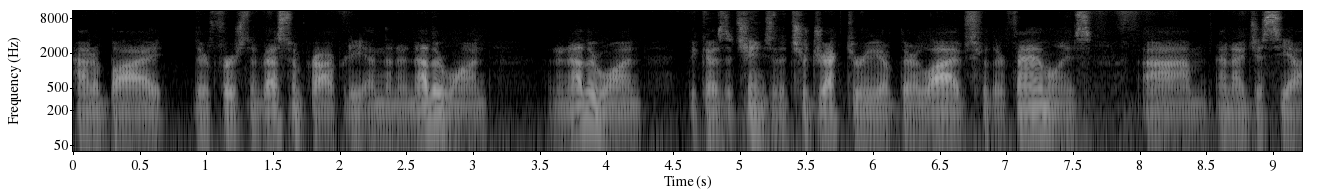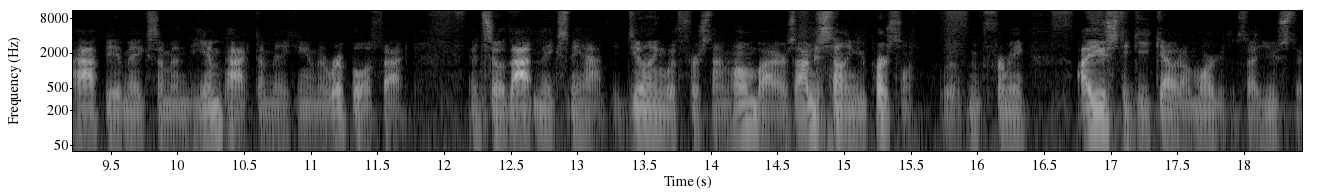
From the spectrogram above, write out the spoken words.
how to buy their first investment property and then another one and another one because it changed the trajectory of their lives for their families. Um, and I just see how happy it makes them and the impact I'm making and the ripple effect. And so that makes me happy. Dealing with first time homebuyers, I'm just telling you personally, for me, I used to geek out on mortgages. I used to.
